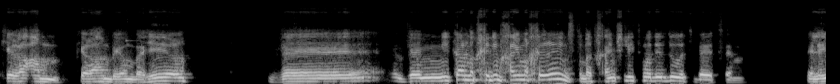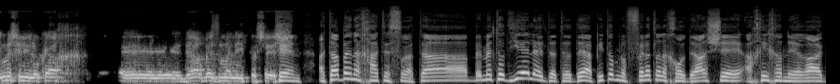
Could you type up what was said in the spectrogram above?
כרעם, כרעם ביום בהיר, ו, ומכאן מתחילים חיים אחרים, זאת אומרת, חיים של התמודדות בעצם. לאימא שלי לוקח אה, די הרבה זמן להתאושש. כן, אתה בן 11, אתה באמת עוד ילד, אתה יודע, פתאום נופלת עליך הודעה שאחיך נהרג,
